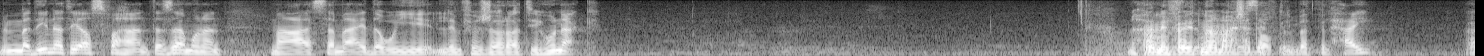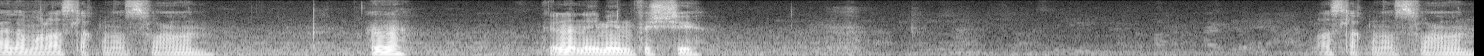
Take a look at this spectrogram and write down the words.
من مدينة أصفهان تزامنا مع سماع دوي الانفجارات هناك. يعني فايتنا مع حدا صوت البث الحي. هذا مراسلك من أصفهان. ها؟ كلنا نايمين فشي مراسلك من أصفهان.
